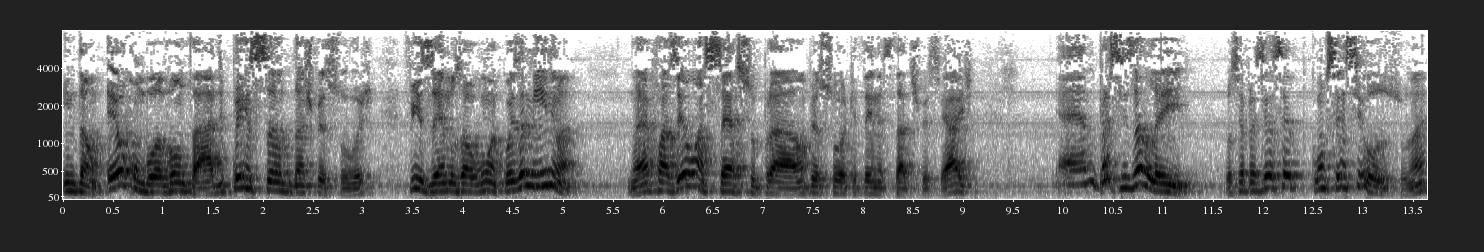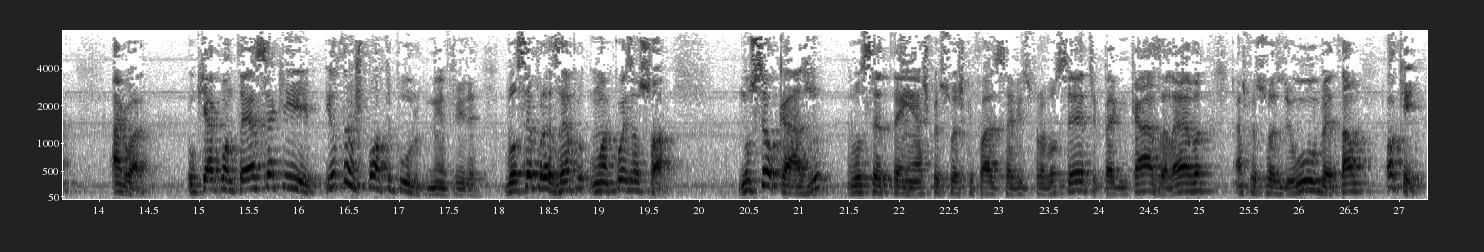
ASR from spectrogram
Então, eu com boa vontade, pensando nas pessoas, fizemos alguma coisa mínima. Né? Fazer um acesso para uma pessoa que tem necessidades especiais, é, não precisa lei. Você precisa ser consciencioso. Né? Agora, o que acontece é que. E o transporte público, minha filha? Você, por exemplo, uma coisa só. No seu caso, você tem as pessoas que fazem serviço para você, te pega em casa, leva, as pessoas de Uber e tal. Ok.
